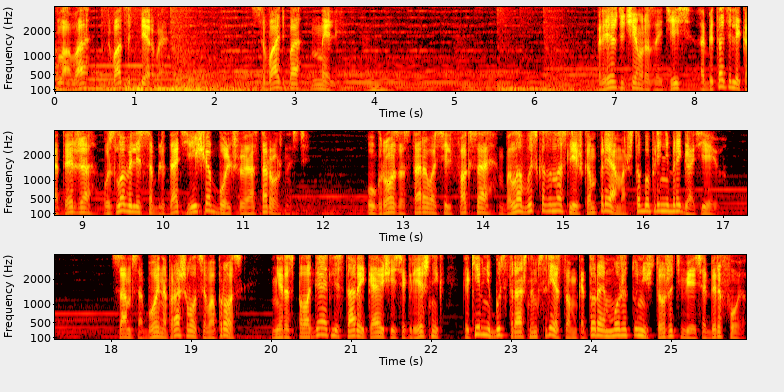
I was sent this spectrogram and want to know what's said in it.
Глава 21. Свадьба Нелли. Прежде чем разойтись, обитатели коттеджа условились соблюдать еще большую осторожность. Угроза старого Сильфакса была высказана слишком прямо, чтобы пренебрегать ею. Сам собой напрашивался вопрос, не располагает ли старый кающийся грешник каким-нибудь страшным средством, которое может уничтожить весь Аберфойл.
